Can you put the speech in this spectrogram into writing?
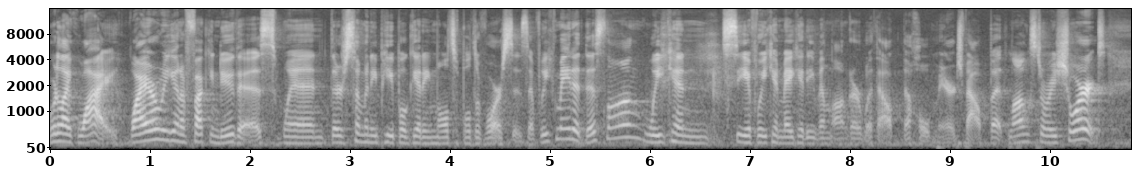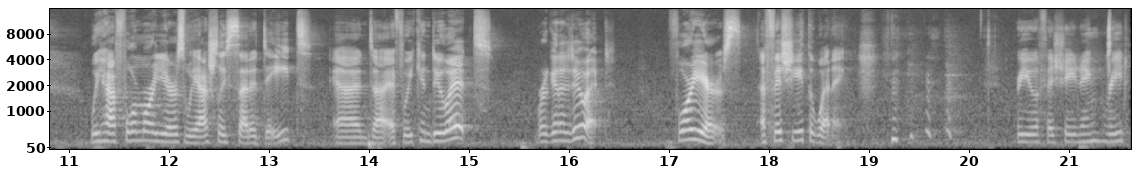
We're like, why? Why are we going to fucking do this when there's so many people getting multiple divorces? If we've made it this long, we can see if we can make it even longer without the whole marriage vow. But long story short, we have four more years. We actually set a date, and uh, if we can do it, we're going to do it. Four years. Officiate the wedding. Were you officiating, Reed?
